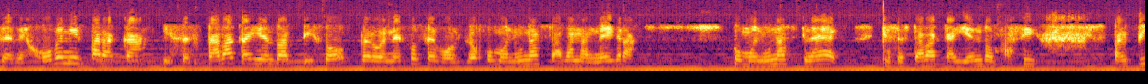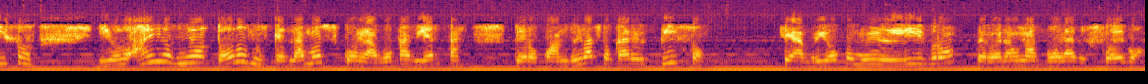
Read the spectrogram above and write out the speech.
se dejó venir para acá y se estaba cayendo al piso, pero en eso se volvió como en una sábana negra, como en una flag que se estaba cayendo así al piso. Y yo, ay Dios mío, todos nos quedamos con la boca abierta, pero cuando iba a tocar el piso, se abrió como un libro, pero era una bola de fuego.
